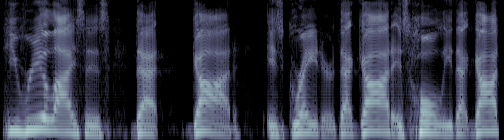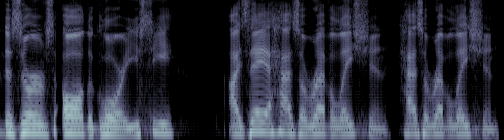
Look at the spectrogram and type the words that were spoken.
He realizes that God is greater, that God is holy, that God deserves all the glory. You see, Isaiah has a revelation, has a revelation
